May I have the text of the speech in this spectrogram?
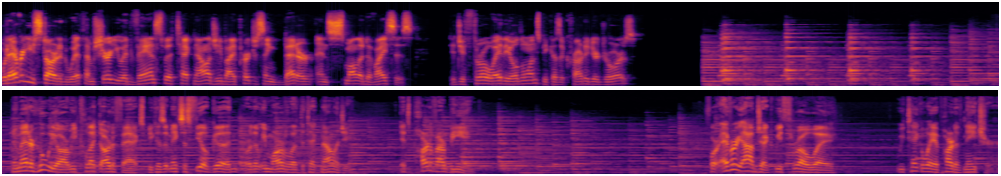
Whatever you started with, I'm sure you advanced with technology by purchasing better and smaller devices. Did you throw away the old ones because it crowded your drawers? No matter who we are, we collect artifacts because it makes us feel good or that we marvel at the technology. It's part of our being. For every object we throw away, we take away a part of nature.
